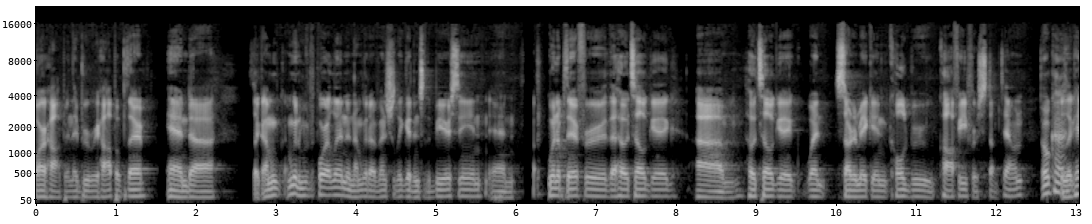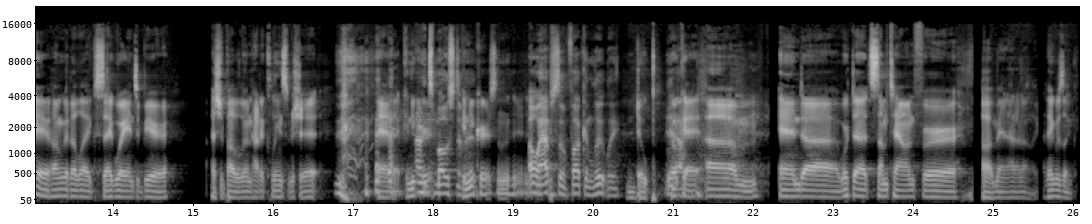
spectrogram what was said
bar hopping, they brewery hop up there. And uh, it's like I'm I'm gonna move to Portland and I'm gonna eventually get into the beer scene. And went up there for the hotel gig. Um, hotel gig went started making cold brew coffee for Stumptown. Okay. I was like, hey, if I'm gonna like segue into beer, I should probably learn how to clean some shit. And can you? I mean, it's most of can it. you curse oh, absolutely. Fucking lootly. Dope. Yeah. Okay. Um, and uh, worked at Stumptown for oh man, I don't know. Like, I think it was like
